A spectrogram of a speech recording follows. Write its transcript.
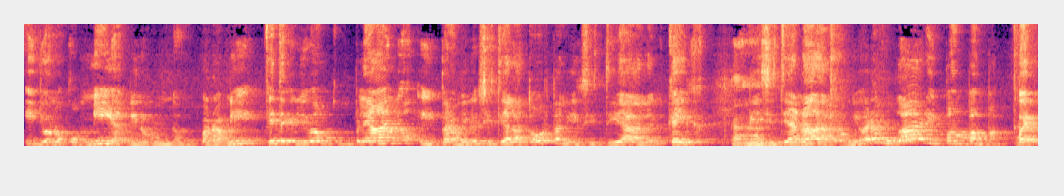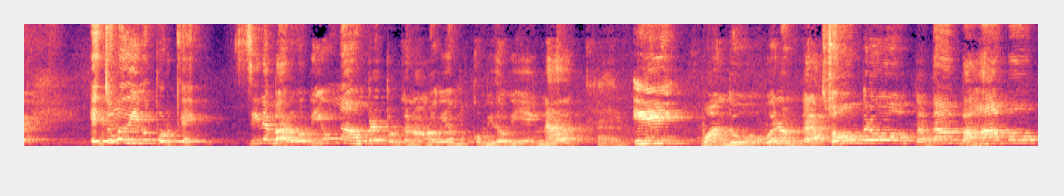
y yo no comía. Mí no- no- para mí, fíjate que yo iba a un cumpleaños y para mí no existía la torta, ni existía el cake, Ajá. ni existía nada. Lo mío era jugar y pam, pam, pam. Bueno, esto lo digo porque, sin embargo, había un hambre porque no, no habíamos comido bien, nada. Claro. Y cuando, bueno, el asombro, bajamos,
